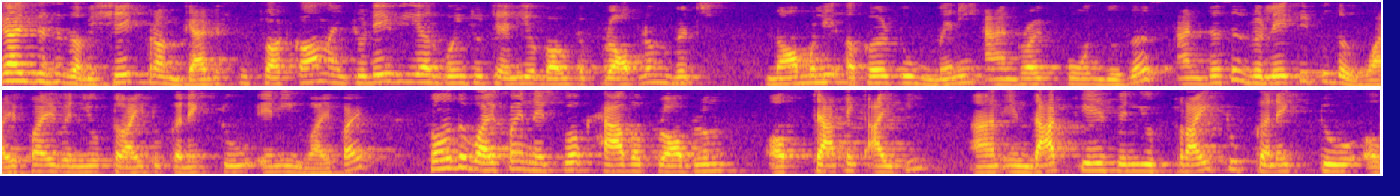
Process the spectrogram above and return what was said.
guys, this is Abhishek from gadgets.com and today we are going to tell you about a problem which normally occur to many Android phone users and this is related to the Wi-Fi when you try to connect to any Wi-Fi. Some of the Wi-Fi network have a problem of static IP and in that case when you try to connect to a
